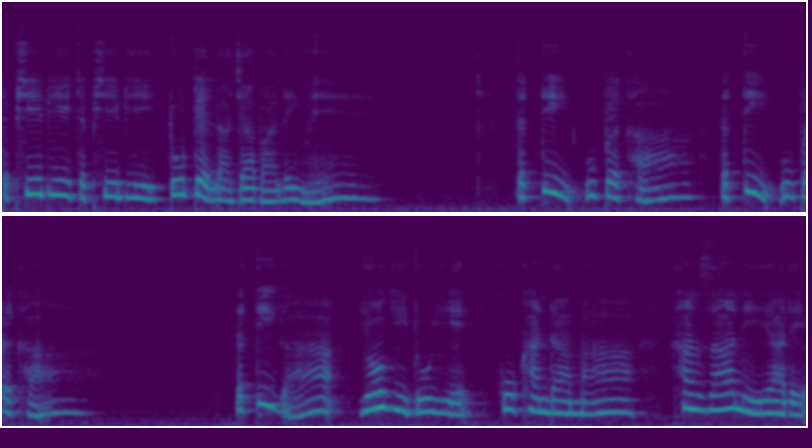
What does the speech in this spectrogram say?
တဖြည်းဖြည်းတဖြည်းဖြည်းတိုးတက်လာကြပါလိမ့်မယ်တတိဥပက္ခတတိဥပက္ခတတိကယောဂီတို့ရဲ့ကိုယ်ခန္ဓာမှာခံစားနေရတဲ့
